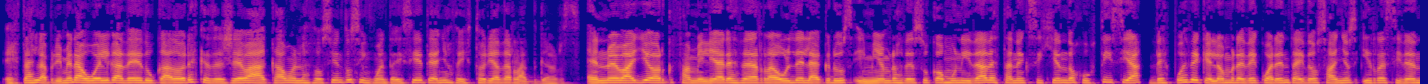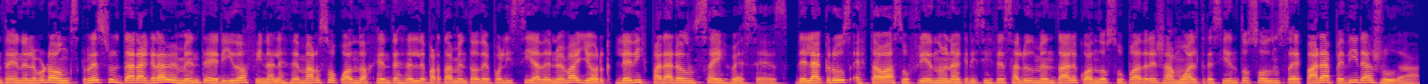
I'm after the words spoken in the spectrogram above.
Esta es la primera huelga de educadores que se lleva a cabo en los 257 años de historia de Rutgers. En Nueva York, familiares de Raúl de la Cruz y miembros de su comunidad están exigiendo justicia después de que el hombre de 42 años y residente en el Bronx resultara gravemente herido a finales de marzo cuando agentes del Departamento de Policía de Nueva York le dispararon seis veces. De la Cruz estaba sufriendo una crisis de salud mental cuando su padre llamó al 311 para pedir ayuda.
